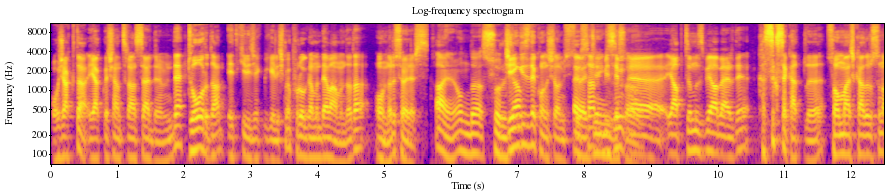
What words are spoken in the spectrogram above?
Ocak'ta yaklaşan transfer döneminde doğrudan etkileyecek bir gelişme. Programın devamında da onları söyleriz. Aynen onu da soracağım. Cengiz'i de konuşalım istiyorsan. Evet, Cengiz'i Bizim soralım. e, yaptığımız bir haberde kasık sakatlığı son maç kadrosuna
